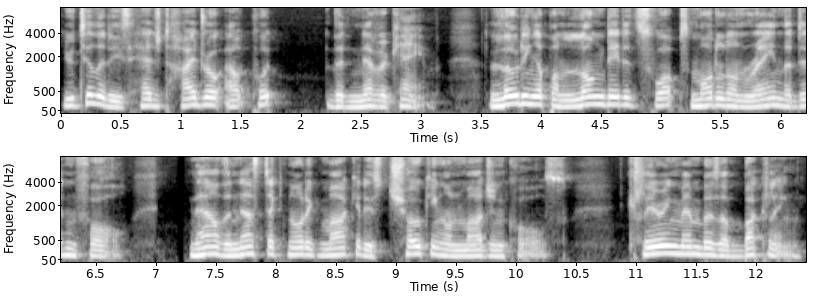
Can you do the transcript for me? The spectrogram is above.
Utilities hedged hydro output that never came, loading up on long dated swaps modeled on rain that didn't fall. Now the Nasdaq Nordic market is choking on margin calls. Clearing members are buckling,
